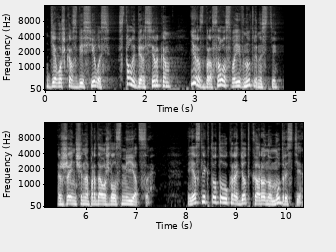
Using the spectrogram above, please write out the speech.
Девушка взбесилась, стала берсерком и разбросала свои внутренности. Женщина продолжила смеяться. Если кто-то украдет корону мудрости,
